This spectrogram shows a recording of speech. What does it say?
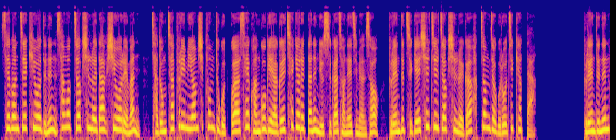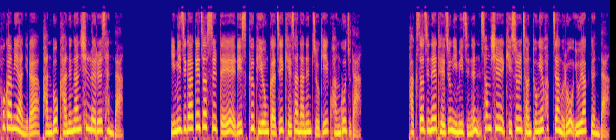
세 번째 키워드는 상업적 신뢰다 10월에만 자동차 프리미엄 식품 두 곳과 새 광고 계약을 체결했다는 뉴스가 전해지면서 브랜드 측의 실질적 신뢰가 확정적으로 찍혔다. 브랜드는 호감이 아니라 반복 가능한 신뢰를 산다. 이미지가 깨졌을 때의 리스크 비용까지 계산하는 쪽이 광고주다. 박서진의 대중 이미지는 성실 기술 전통의 확장으로 요약된다.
